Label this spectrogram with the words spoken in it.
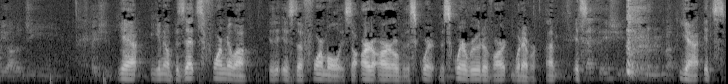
cardiology patient? Yeah, you know, Bazett's formula is, the formal, it's the R to R over the square, the square root of R, whatever. Um, it's, That's the issue, you remember. Yeah, it's,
